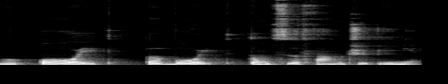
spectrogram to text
avoid, avoid 动词，防止、避免。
